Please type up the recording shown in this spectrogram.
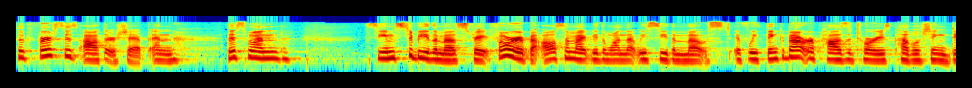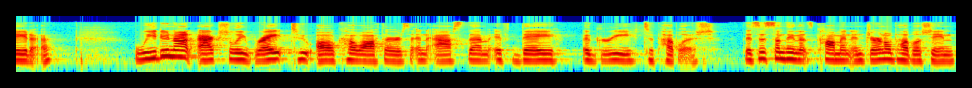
So the first is authorship, and this one seems to be the most straightforward, but also might be the one that we see the most. If we think about repositories publishing data, we do not actually write to all co-authors and ask them if they agree to publish. This is something that's common in journal publishing,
